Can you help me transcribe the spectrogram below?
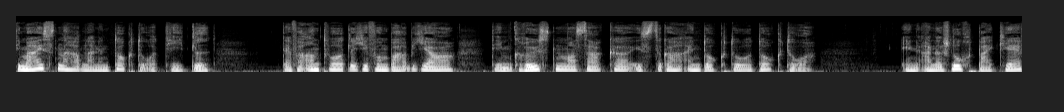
Die meisten haben einen Doktortitel. Der Verantwortliche vom Babi-Jahr, dem größten Massaker, ist sogar ein Doktor Doktor. In einer Schlucht bei Kiew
